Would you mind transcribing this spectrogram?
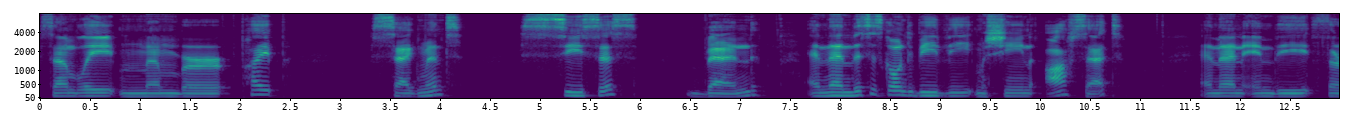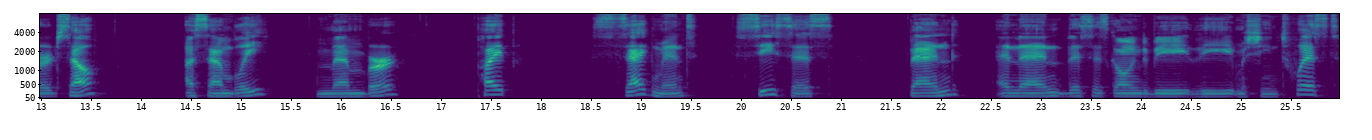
assembly, member, pipe, segment, CSYS, bend, and then this is going to be the machine offset. And then in the third cell, assembly, member, pipe, segment, CSYS, bend, and then this is going to be the machine twist.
